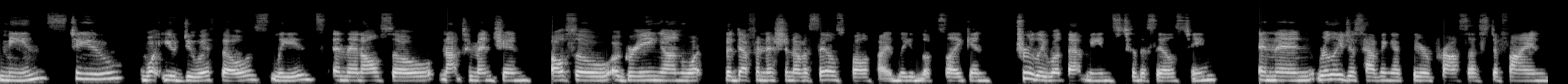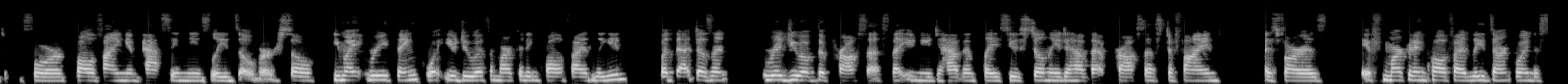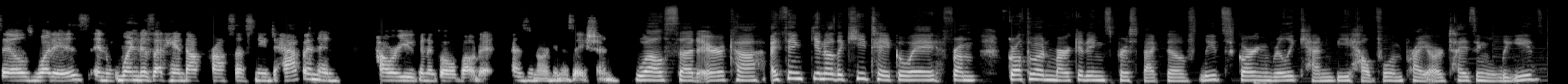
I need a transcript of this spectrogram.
means to you, what you do with those leads, and then also, not to mention, also agreeing on what the definition of a sales qualified lead looks like and truly what that means to the sales team. And then really just having a clear process defined for qualifying and passing these leads over. So you might rethink what you do with a marketing qualified lead, but that doesn't rid you of the process that you need to have in place. You still need to have that process defined as far as if marketing qualified leads aren't going to sales, what is, and when does that handoff process need to happen? And how are you going to go about it as an organization? Well said, Erica. I think, you know, the key takeaway from growth mode marketing's perspective, lead scoring really can be helpful in prioritizing leads,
